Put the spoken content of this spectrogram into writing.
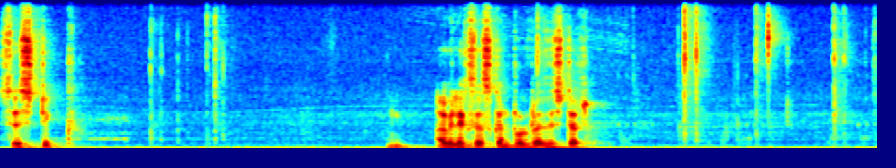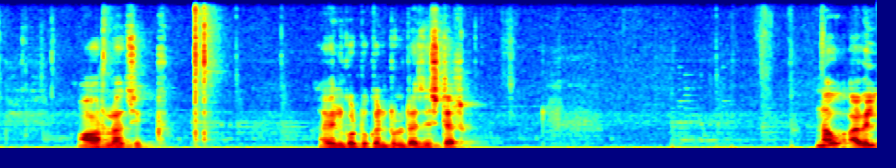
SysTick I will access control register. Or logic. I will go to control register now I will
